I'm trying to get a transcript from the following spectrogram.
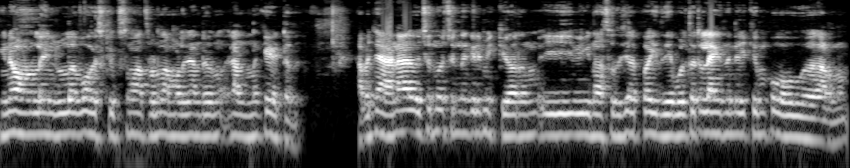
ഇങ്ങനെ ഓൺലൈനിലുള്ള വോയിസ് ക്ലിപ്സ് മാത്രമാണ് നമ്മൾ രണ്ട് രണ്ടെണ്ണം കേട്ടത്. അപ്പം ഞാൻ ആലോചിച്ചെന്ന് വെച്ചിട്ടുണ്ടെങ്കിൽ മിക്കവാറും ഈ വീണാസുതി ചിലപ്പോൾ ഇതേപോലത്തെ ഒരു തന്നെയായിരിക്കും പോവുക കാരണം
